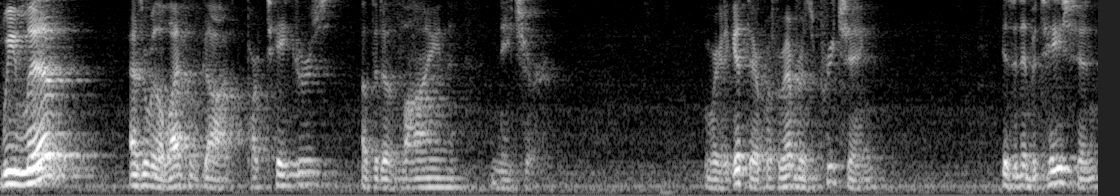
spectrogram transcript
we live as it were the life of God, partakers of the divine nature. We're going to get there because remembrance preaching is an invitation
